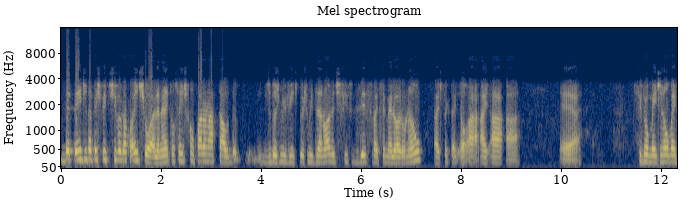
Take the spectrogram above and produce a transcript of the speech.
depende da perspectiva da qual a gente olha, né? Então, se a gente compara o Natal de 2020 e 2019, é difícil dizer se vai ser melhor ou não. A expectativa, a, a, a, é, possivelmente não vai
